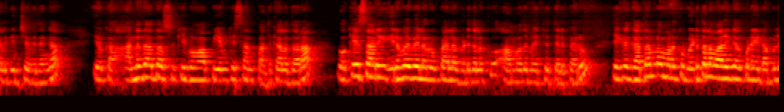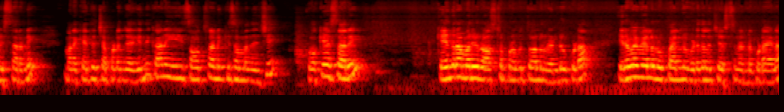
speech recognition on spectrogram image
కలిగించే విధంగా ఈ యొక్క అన్నదాత సుఖీభవ పిఎం కిసాన్ పథకాల ద్వారా ఒకేసారి ఇరవై వేల రూపాయల విడుదలకు ఆమోదమైతే తెలిపారు. ఇక గతంలో మనకు విడతల వారీగా కూడా ఈ డబ్బులు ఇస్తారని మనకైతే చెప్పడం జరిగింది. కానీ ఈ సంవత్సరానికి సంబంధించి ఒకేసారి కేంద్ర మరియు రాష్ట్ర ప్రభుత్వాలు రెండు కూడా ఇరవై వేల రూపాయలను విడుదల చేస్తున్నట్లు కూడా ఆయన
